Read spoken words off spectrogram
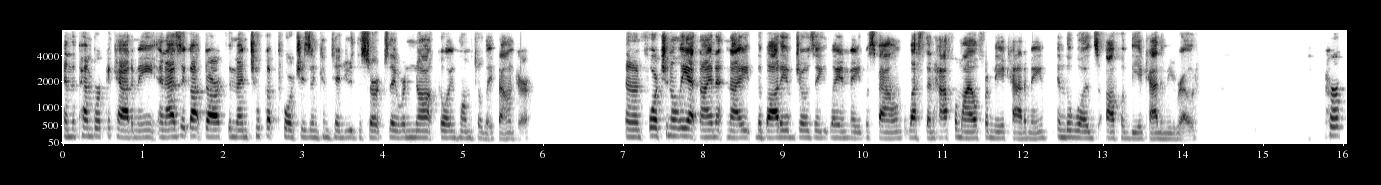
and the Pembroke Academy. And as it got dark, the men took up torches and continued the search. They were not going home till they found her. And unfortunately, at nine at night, the body of Josie Langmaid was found less than half a mile from the academy in the woods off of the Academy Road. Her,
